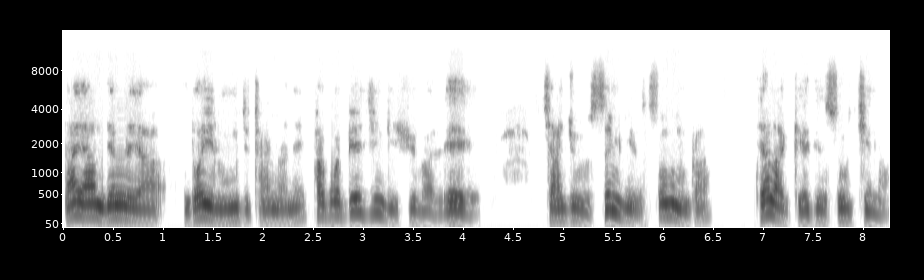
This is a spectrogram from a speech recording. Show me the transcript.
다양 될래야 너희 롱지 타나네. 파고 베징기 쉬발레. 장주 심기 소놈가 대라 개디 속지나.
